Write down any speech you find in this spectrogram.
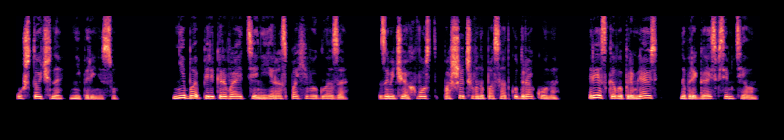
уж точно не перенесу. Небо перекрывает тени, я распахиваю глаза. Замечаю хвост пошедшего на посадку дракона. Резко выпрямляюсь, напрягаясь всем телом.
